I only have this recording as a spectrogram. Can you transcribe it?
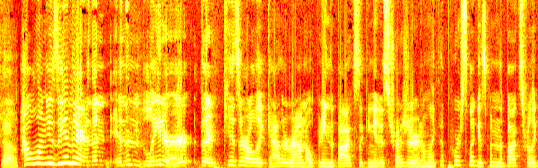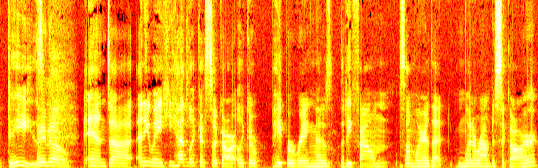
No. How long is he in there? And then and then later, the kids are all like gathered around, opening the box, looking at his treasure. And I'm like, "That poor slug has been in the box for like days." I know. And uh, anyway, he had like a cigar, like a paper ring that is that he found somewhere that went around a cigar.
